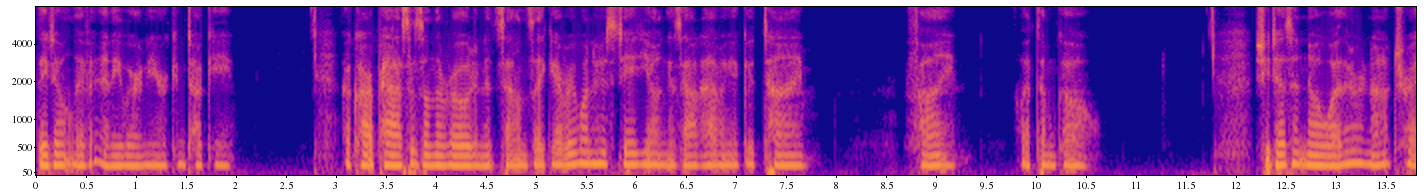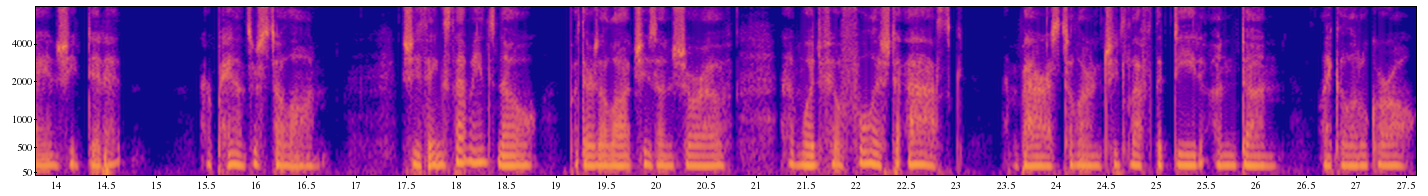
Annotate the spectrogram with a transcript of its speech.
They don't live anywhere near Kentucky. A car passes on the road and it sounds like everyone who stayed young is out having a good time. Fine, let them go. She doesn't know whether or not Trey and she did it. Her pants are still on. She thinks that means no, but there's a lot she's unsure of and would feel foolish to ask, embarrassed to learn she'd left the deed undone like a little girl.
